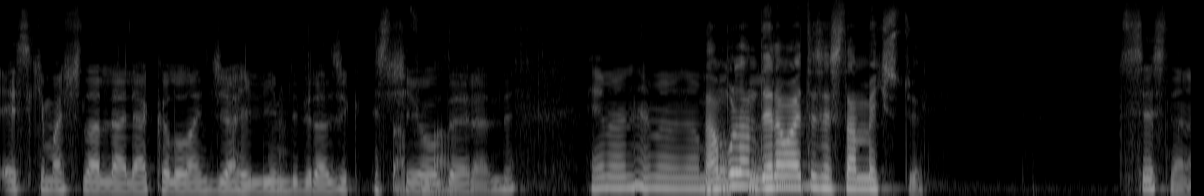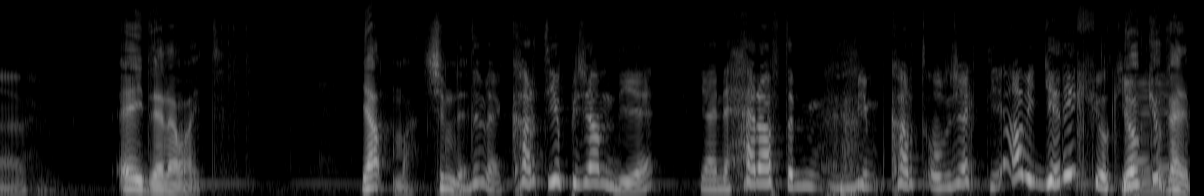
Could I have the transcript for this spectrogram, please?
eski maçlarla alakalı olan cahilliğim de birazcık şey oldu herhalde. Hemen hemen hemen Ben buradan bakıyorum. Dana White'e seslenmek istiyorum. Seslen abi. Ey Dana White. Yapma. Şimdi Değil mi? Kart yapacağım diye. Yani her hafta bir, bir kart olacak diye. Abi gerek yok yani. Yok yok hani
